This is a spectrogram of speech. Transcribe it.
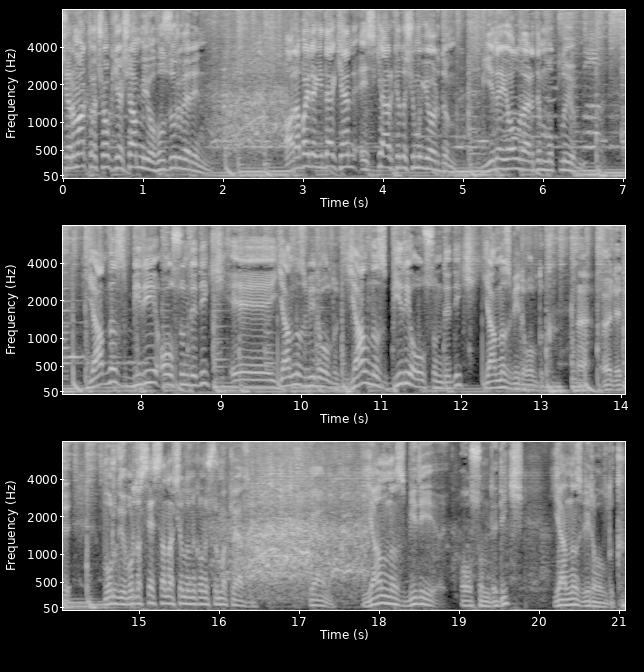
Hapşırmakla çok yaşanmıyor huzur verin. Arabayla giderken eski arkadaşımı gördüm. Yine yol verdim mutluyum. Yalnız biri olsun dedik, e, yalnız biri olduk. Yalnız biri olsun dedik, yalnız biri olduk. Heh, öyle de vurguyu burada ses sanatçılığını konuşturmak lazım. Yani yalnız biri olsun dedik, yalnız biri olduk.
